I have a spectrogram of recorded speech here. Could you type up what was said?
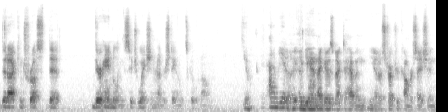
that I can trust that they're handling the situation and understand what's going on. Adam, do you Yeah, have again, that goes back to having you know a structured conversation,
